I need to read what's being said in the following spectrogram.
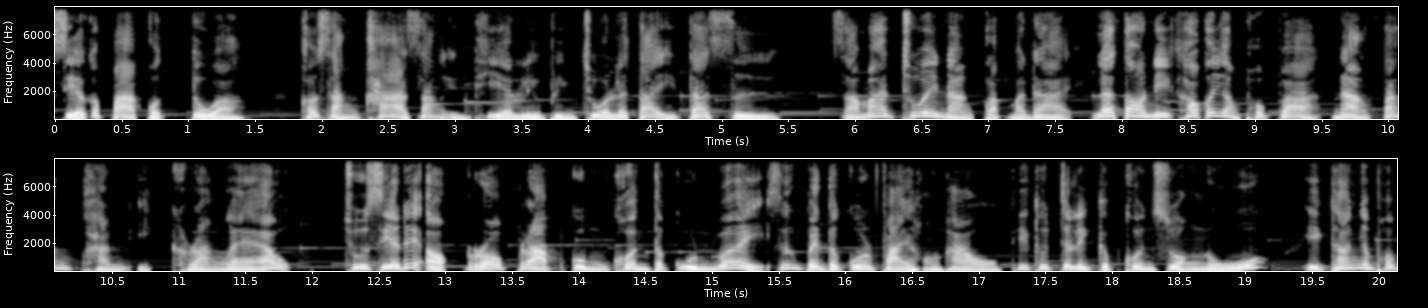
เสียก็ปรากฏตัว เขาสั่งฆ่าสร้างอินเทียนหลิวผิงชวนและต้าอีต้าซือ สามารถช่วยนางกลับมาได้ และตอนนี้เขาก็ยังพบว่านางตั้งครรภ์อีกครั้งแล้ว ชูเสียได้ออกรบปราบกลุ่มคนตระกูลเว่ยซึ่งเป็นตระกูลฝ่ายฮองเฮาที่ทุจริตกับคนซวงหนู อีกทั้งยังพบ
